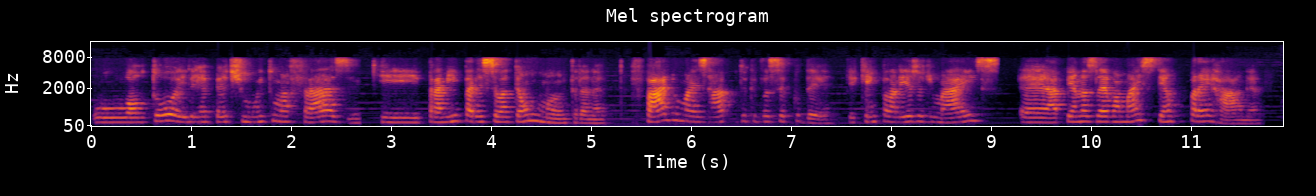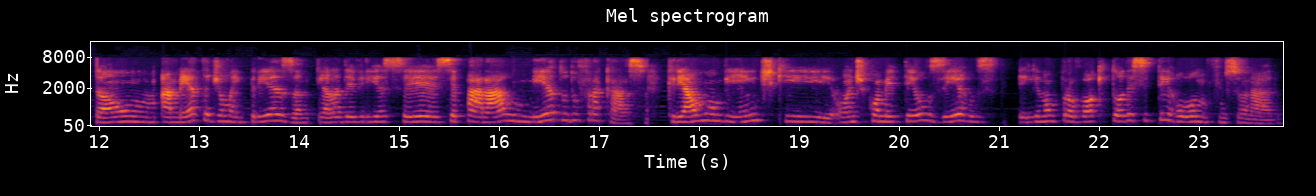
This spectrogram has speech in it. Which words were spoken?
O autor, ele repete muito uma frase que para mim pareceu até um mantra, né? Fale o mais rápido que você puder, porque quem planeja demais é, apenas leva mais tempo para errar, né? Então, a meta de uma empresa, ela deveria ser separar o medo do fracasso, criar um ambiente que, onde cometer os erros, ele não provoque todo esse terror no funcionário.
